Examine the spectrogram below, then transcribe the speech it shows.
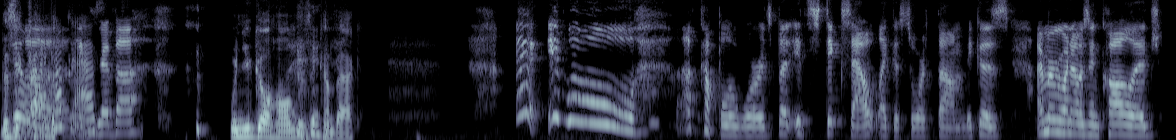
does it come uh, back? Like river. When you go home, does it come back? It, it, will a couple of words, but it sticks out like a sore thumb because I remember when I was in college,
